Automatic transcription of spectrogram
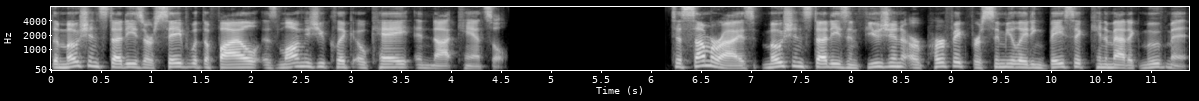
The motion studies are saved with the file as long as you click OK and not cancel. To summarize, motion studies in Fusion are perfect for simulating basic kinematic movement,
